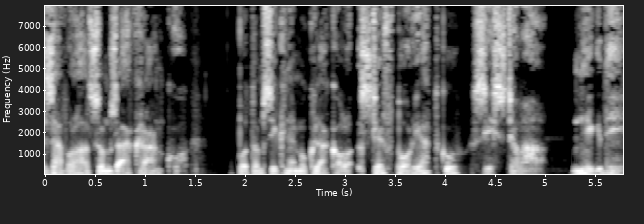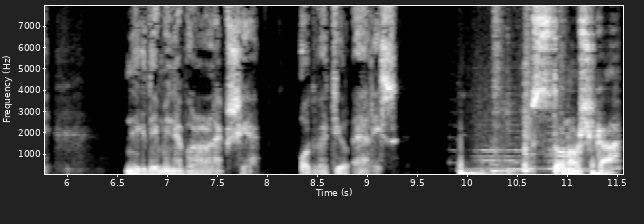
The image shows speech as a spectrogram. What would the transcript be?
zavolal som záchranku. Potom si k nemu kľakol, ste v poriadku? Zisťoval. Nikdy, Nikdy mi nebolo lepšie, odvetil Alice. Stonožka.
